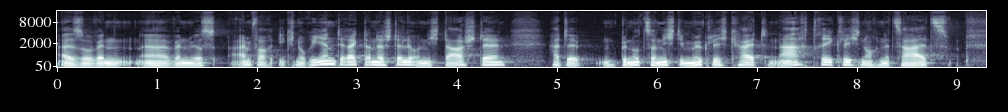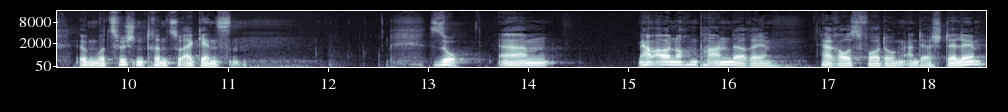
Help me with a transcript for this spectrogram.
Also wenn, äh, wenn wir es einfach ignorieren direkt an der Stelle und nicht darstellen, hat der Benutzer nicht die Möglichkeit, nachträglich noch eine Zahl irgendwo zwischendrin zu ergänzen. So, ähm, wir haben aber noch ein paar andere Herausforderungen an der Stelle.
